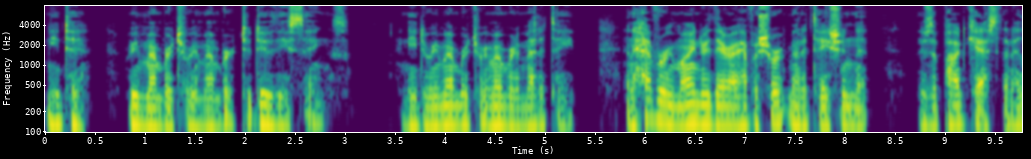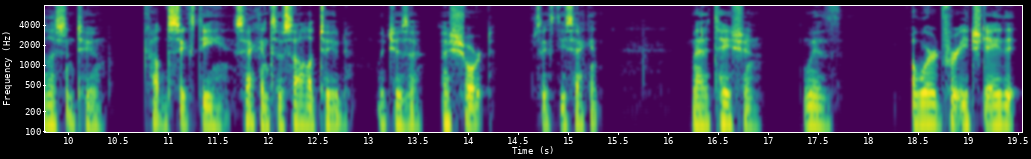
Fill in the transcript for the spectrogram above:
need to remember to remember to do these things. I need to remember to remember to meditate. And I have a reminder there. I have a short meditation that there's a podcast that I listen to called 60 Seconds of Solitude, which is a, a short 60 second meditation with a word for each day that, that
